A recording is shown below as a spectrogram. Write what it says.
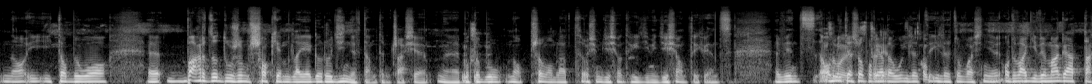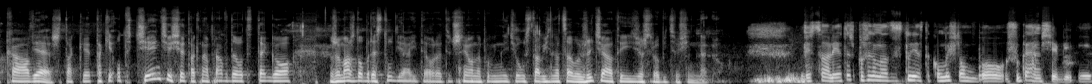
no, i, i to było y, bardzo dużym szokiem dla jego rodziny w tamtym czasie, bo to mhm. był no, przełom lat 80. i 90., więc, więc on mi też opowiadał, ile, ile to właśnie odwagi wymaga, taka, wiesz, takie, takie odcięcie się tak naprawdę od tego, że masz dobre studia i teoretycznie one powinny cię ustawić na całe życie, a ty idziesz robić coś innego. Wiesz co, ale ja też poszedłem na te studia z taką myślą, bo szukałem siebie i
